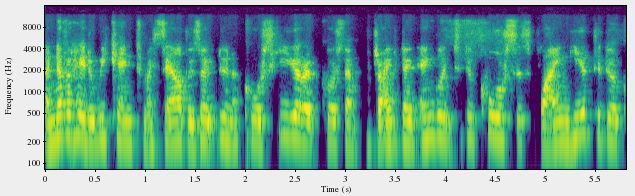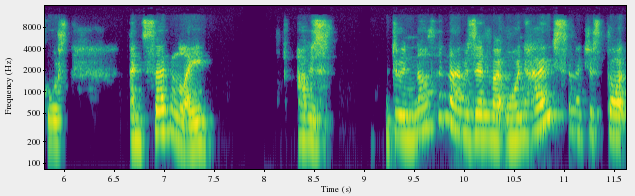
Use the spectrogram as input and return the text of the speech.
I never had a weekend to myself. I was out doing a course here. Of course, I'm driving down England to do courses, flying here to do a course. And suddenly I was doing nothing. I was in my own house and I just thought,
